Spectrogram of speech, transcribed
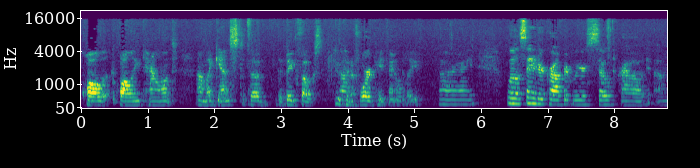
quali- quality talent um, against the, the big folks who can Oh. afford paid family leave. All right. Well, Senator Crawford, we are so proud um,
